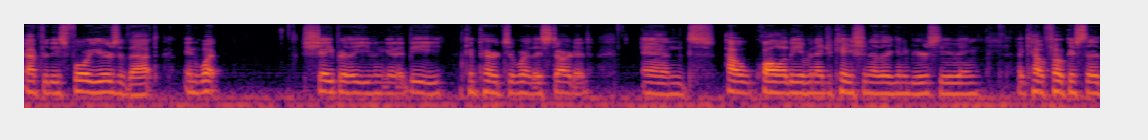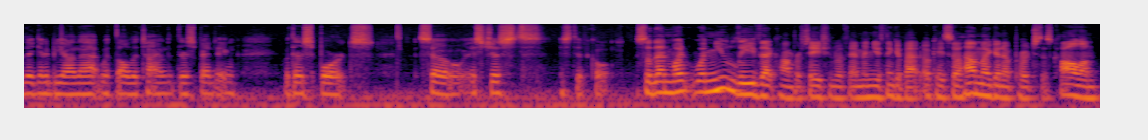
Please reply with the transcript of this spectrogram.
after these four years of that in what shape are they even going to be compared to where they started and how quality of an education are they going to be receiving like how focused are they going to be on that with all the time that they're spending with their sports so it's just it's difficult So then when, when you leave that conversation with him and you think about, okay, so how am I going to approach this column?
